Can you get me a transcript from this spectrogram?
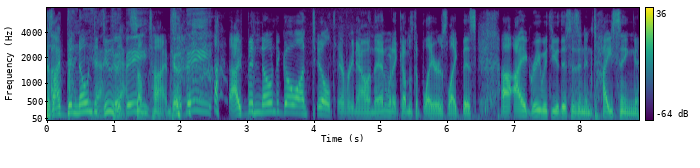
Because I've been known yeah, to do that be. sometimes. Could be. I've been known to go on tilt every now and then when it comes to players like this. Uh, I agree with you. This is an enticing.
